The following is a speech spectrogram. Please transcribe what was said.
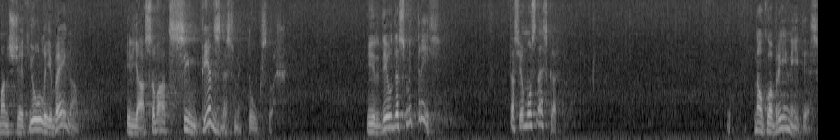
man šķiet, jūlija beigām ir jāsavāc 150 tūkstoši. Ir 23. Tas jau mūs neskar. Nav ko brīnīties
